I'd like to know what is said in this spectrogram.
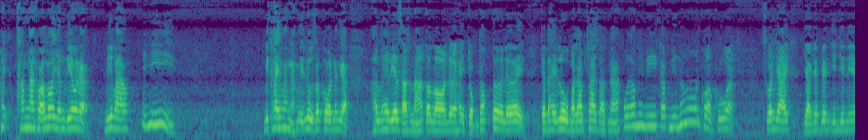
ให้ทำงานของอัลลอฮ์อย่างเดียวนะ่ะ มีเปล่าไม่มี มีใครบ้างอะมีลูกสักคนนึงเนี่ยเอาเลยเรียนศาสนาตลอดเลยให้จบด็อกเตอร์เลย จะได้ให้ลูกมารับใช้ศาสนา พวกเราไม่มีครับมีน้อยครอบครัว ส่วนใหญ่อยากจะเป็นอินเจเนีย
